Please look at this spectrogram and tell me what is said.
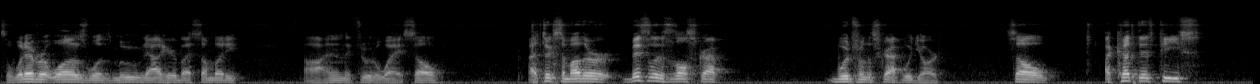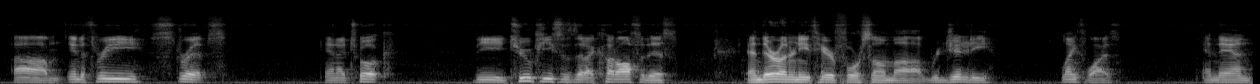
so whatever it was was moved out here by somebody, uh, and then they threw it away. So I took some other. Basically, this is all scrap wood from the scrap wood yard. So I cut this piece um, into three strips, and I took the two pieces that I cut off of this and they're underneath here for some uh, rigidity lengthwise. And then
